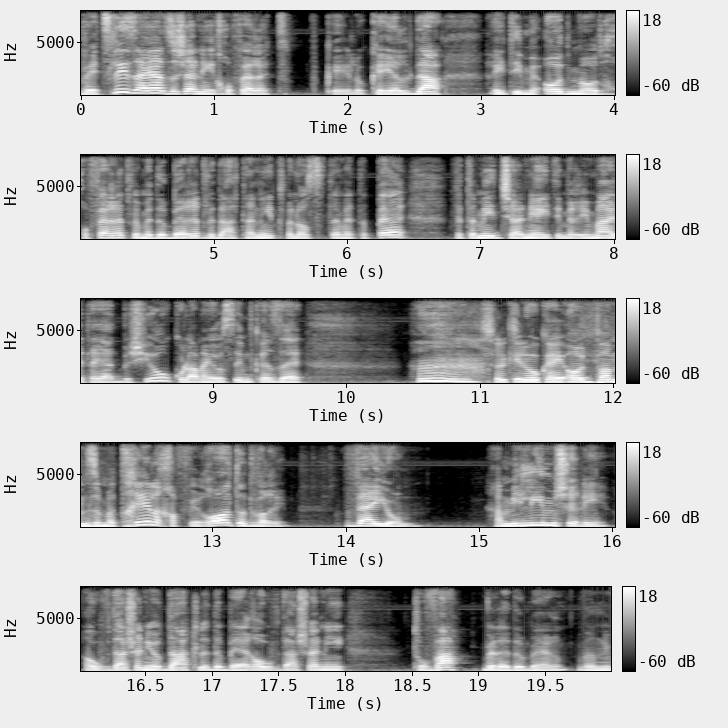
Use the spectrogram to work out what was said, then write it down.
ואצלי זה היה זה שאני חופרת. כאילו כילדה הייתי מאוד מאוד חופרת ומדברת ודעתנית ולא סותמת את הפה, ותמיד כשאני הייתי מרימה את היד בשיעור, כולם היו עושים כזה, של כאילו, אוקיי, עוד פעם זה מתחיל, החפירות או דברים. והיום, המילים שלי, העובדה שאני יודעת לדבר, העובדה שאני טובה בלדבר, ואני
